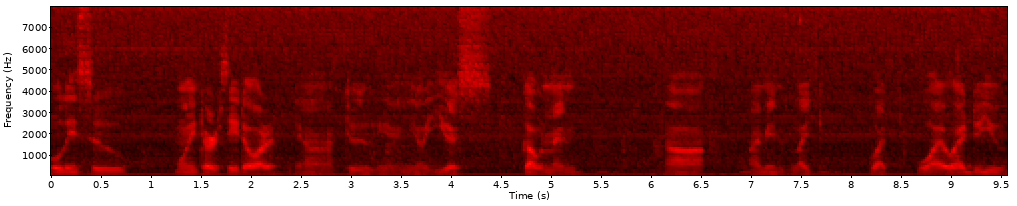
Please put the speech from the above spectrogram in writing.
police who monitors it or uh, to you know US government uh, I mean like what why where do you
